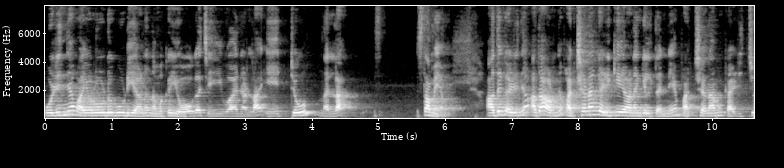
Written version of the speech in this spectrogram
ഒഴിഞ്ഞ വയറോടുകൂടിയാണ് നമുക്ക് യോഗ ചെയ്യുവാനുള്ള ഏറ്റവും നല്ല സമയം. അത് കഴിഞ്ഞ് അതറിഞ്ഞ് ഭക്ഷണം കഴിക്കുകയാണെങ്കിൽ തന്നെ ഭക്ഷണം കഴിച്ചു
